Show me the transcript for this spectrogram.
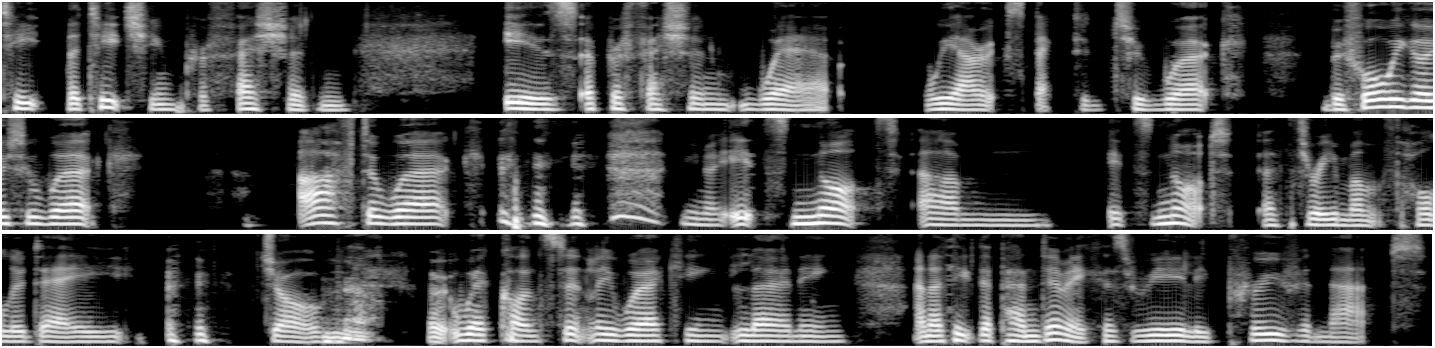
te- the teaching profession is a profession where we are expected to work before we go to work, after work. you know, it's not. Um, it's not a three month holiday job. No. We're constantly working, learning. And I think the pandemic has really proven that,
